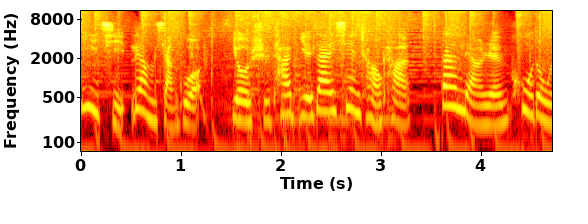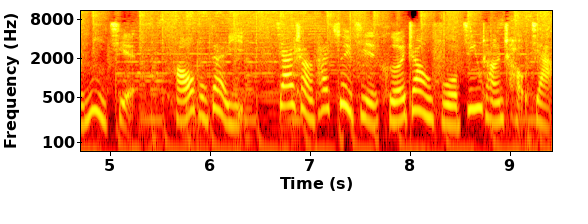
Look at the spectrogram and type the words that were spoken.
一起亮相过，有时她也在现场看，但两人互动密切，毫不在意。加上她最近和丈夫经常吵架，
